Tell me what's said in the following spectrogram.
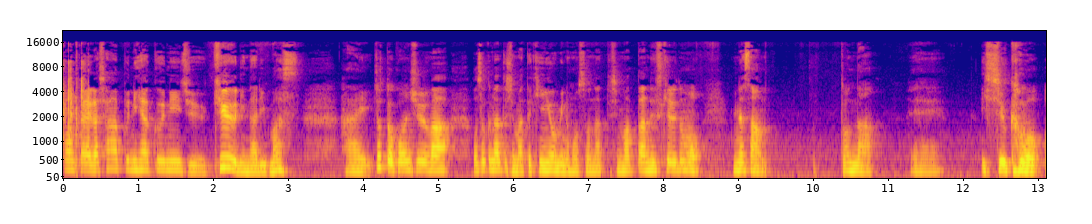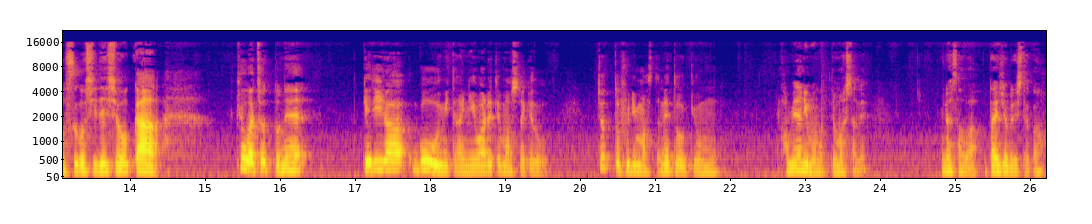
今回がシャープ229になります。はいちょっと今週は遅くなってしまって金曜日の放送になってしまったんですけれども皆さんどんな、えー、1週間をお過ごしでしょうか。今日はちょっとねゲリラ豪雨みたいに言われてましたけどちょっと降りましたね東京も。雷も鳴ってましたね。皆さんは大丈夫でしたか？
